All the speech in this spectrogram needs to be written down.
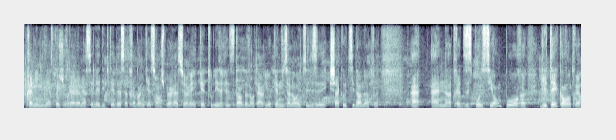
Premier ministre, je voudrais remercier le député de cette très bonne question. Je peux rassurer que tous les résidents de l'Ontario que nous allons utiliser chaque outil à, notre disposition pour lutter contre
